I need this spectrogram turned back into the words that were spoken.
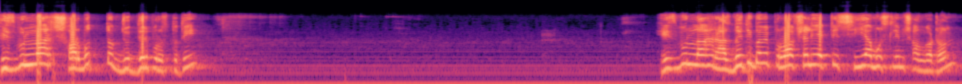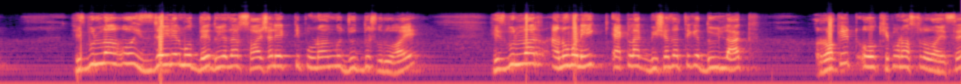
হিজবুল্লাহর সর্বোত্তক যুদ্ধের প্রস্তুতি। হিজবুল্লাহ রাজনৈতিকভাবে প্রভাবশালী একটি শিয়া মুসলিম সংগঠন। হিজবুল্লাহ ও ইসরায়েলের মধ্যে দুই হাজার ছয় সালে একটি পূর্ণাঙ্গ যুদ্ধ শুরু হয়। হিজবুল্লাহর আনুমানিক এক লাখ বিশ হাজার থেকে দুই লাখ রকেট ও ক্ষেপণাস্ত্র রয়েছে।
